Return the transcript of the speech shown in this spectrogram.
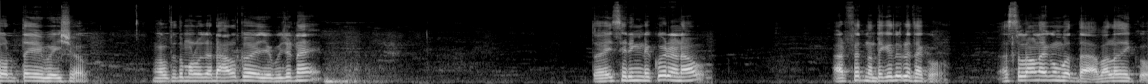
করতেই হইব এইসব। বলতে তোমার রোজাটা হালকা হয়ে যাবে, বুঝে নাই? তো এই সেটিংটা করে নাও, আর ফেতনা থেকে দূরে থাকো। আসসালামু আলাইকুম বদ্দা ভালো থেকো।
